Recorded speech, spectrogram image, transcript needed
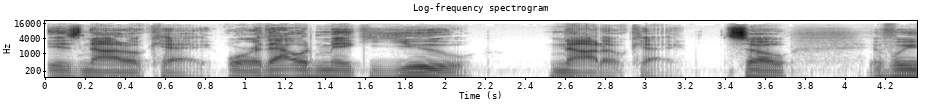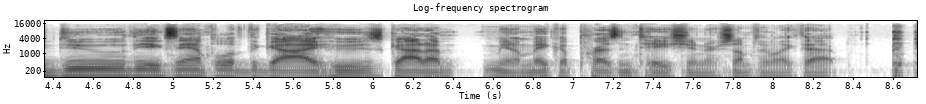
is not okay," or that would make you not okay? So, if we do the example of the guy who's got to, you know, make a presentation or something like that,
